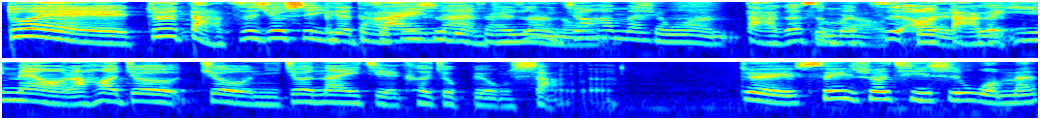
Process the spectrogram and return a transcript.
对，对，打字就是一个灾难。比如说你教他们打个什么字哦，打个 email，然后就就你就那一节课就不用上了。对，所以说其实我们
